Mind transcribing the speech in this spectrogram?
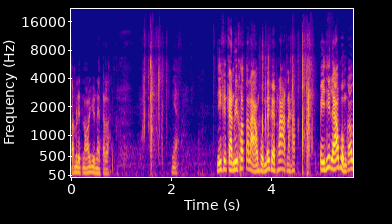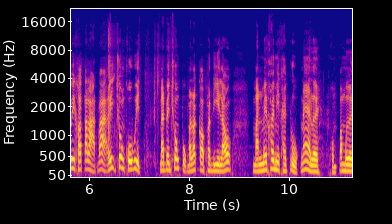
สำเร็จน้อยอยู่ในตลาด เนี่ย นี่คือการวิเคราะห์ตลาดของผมไม่เคยพลาดนะครับ ปีที่แล้วผมก็วิเคราะห์ตลาดว่าเอ้ยช่วงโควิด มันเป็นช่วงปลูกมะละกอพอดีแล้ว มันไม่ค่อยมีใครปลูกแน่เลย ผมประเมิน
